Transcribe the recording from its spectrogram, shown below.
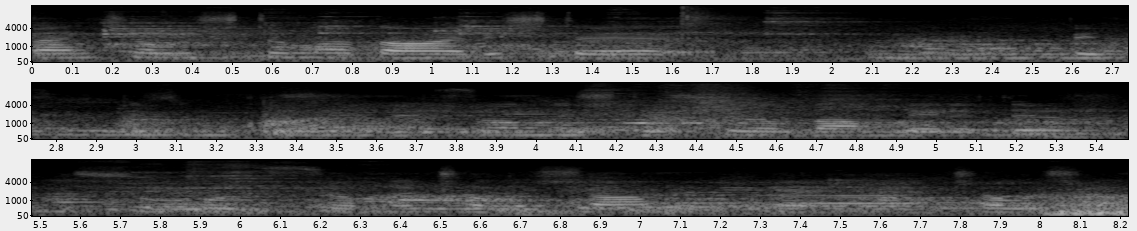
Ben çalıştığıma dair işte hmm, Betül bizim kurumumuz, onun işte şu yıldan beridir şu pozisyonda çalışan, e, çalışan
